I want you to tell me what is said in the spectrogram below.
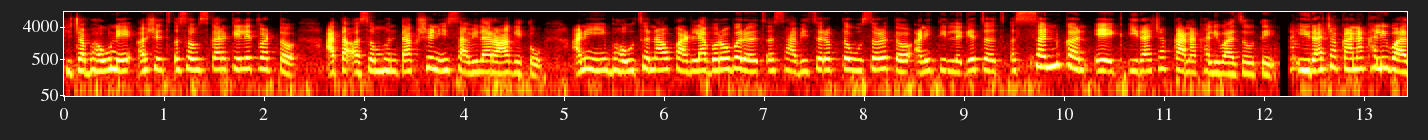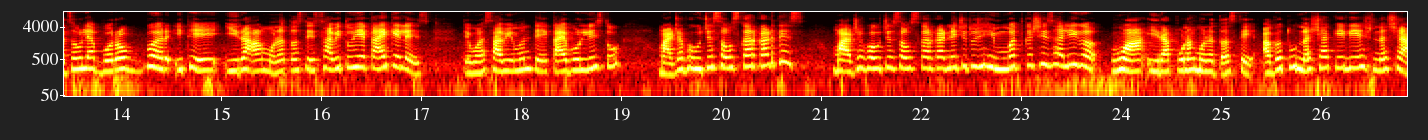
हिच्या भाऊने असेच संस्कार केलेत वाटतं. आता असं म्हणता क्षणी सावीला राग येतो. आणि भाऊचं नाव काढल्याबरोबरच सावीचं रक्त उसळतं आणि ती लगेचच सनकन एक इराच्या कानाखाली वाजवते. इराच्या कानाखाली वाजवल्याबरोबर इथे इरा म्हणत असते सावी तू हे काय केलेस तेव्हा सावी म्हणते काय बोललीस तू? माझ्या भाऊचे संस्कार काढतेस? माझ्या भाऊचे संस्कार काढण्याची तुझी हिंमत कशी झाली ग? तेव्हा इरा पुन्हा म्हणत असते अगं तू नशा केली आहेस नशा.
